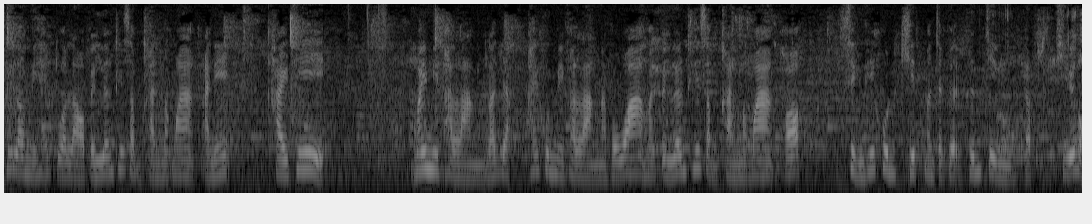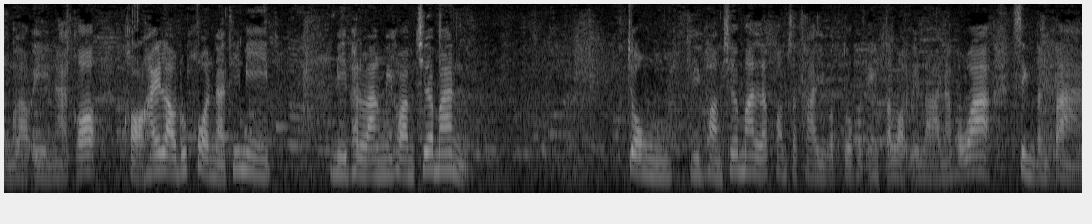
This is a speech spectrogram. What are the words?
ที่เรามีให้ตัวเราเป็นเรื่องที่สำคัญมากๆ อันนี้ใครที่ไม่มีพลังแล้วอยากให้คุณมีพลังนะเพราะว่ามันเป็นเรื่องที่สำคัญมากๆ เพราะ สิ่งที่คุณคิดมันจะเกิดขึ้นจริงกับชีวิตของเราเองนะ ก็ขอให้เราทุกคนนะที่มีมีพลังมีความเชื่อมั่น จงมีความเชื่อมั่นและความศรัทธาอยู่กับตัวคุณเองตลอดเวลานะ เพราะว่าสิ่งต่าง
